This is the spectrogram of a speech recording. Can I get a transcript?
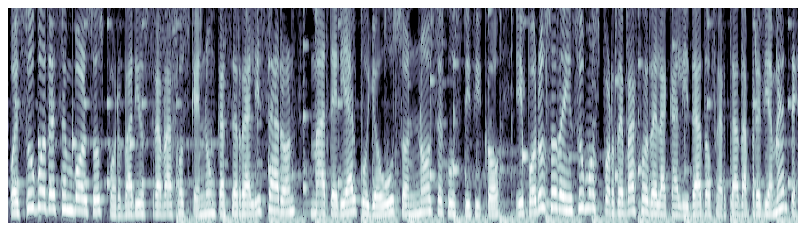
pues hubo desembolsos por varios trabajos que nunca se realizaron, material cuyo uso no se justificó y por uso de insumos por debajo de la calidad ofertada previamente.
